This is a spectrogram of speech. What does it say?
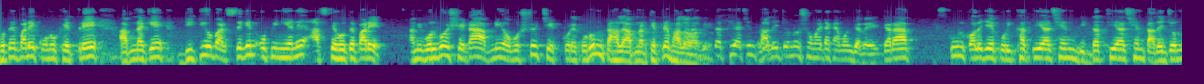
হতে পারে কোনো ক্ষেত্রে আপনাকে দ্বিতীয়বার সেকেন্ড ওপিনিয়নে আসতে হতে পারে। আমি বলব সেটা আপনি অবশ্যই চেক করে করুন তাহলে আপনার ক্ষেত্রে ভালো হবে। বিদ্যার্থী আছেন তাদের জন্য সময়টা কেমন যাবে? যারা স্কুল কলেজে পরীক্ষার্থী আছেন বিদ্যার্থী আছেন তাদের জন্য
